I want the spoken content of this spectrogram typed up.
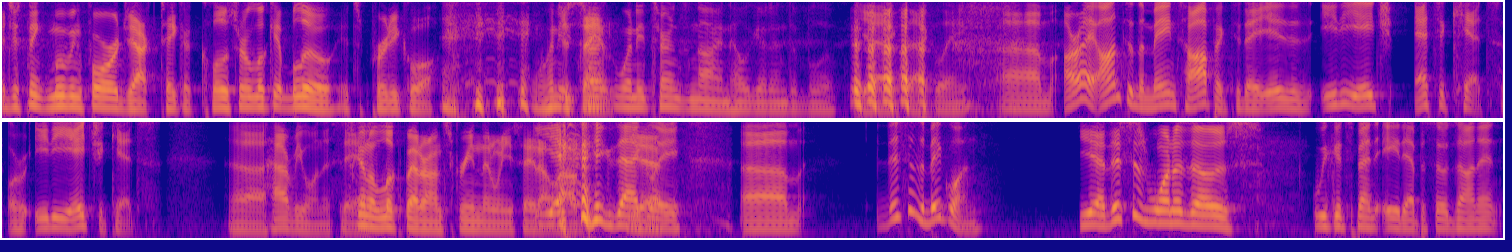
I just think moving forward, Jack, take a closer look at blue. It's pretty cool. when he Just turn- saying. when he turns nine, he'll get into blue. yeah, exactly. Um, all right, on to the main topic today. It is EDH etiquette or EDH etiquette, uh, however you want to say it. It's it. going to look better on screen than when you say it out yeah, loud. exactly. Um, this is a big one. Yeah, this is one of those. We could spend eight episodes on it.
